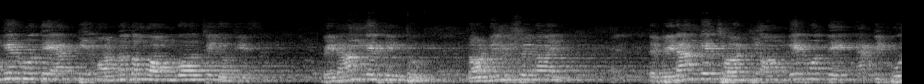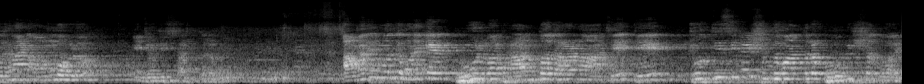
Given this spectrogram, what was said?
অঙ্গের মধ্যে একটি অন্যতম অঙ্গ হচ্ছে জ্যোতিষ। বেদাঙ্গের কিন্তু নর্মাল বিষয় নয়। তো বেদাঙ্গের ছটি অঙ্গের মধ্যে একটি প্রধান অঙ্গ হলো এই জ্যোতিষ শাস্ত্র আমাদের মধ্যে অনেকের ভুল বা ভ্রান্ত ধারণা আছে যে জ্যোতিষীরাই শুধুমাত্র ভবিষ্যৎ বলে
